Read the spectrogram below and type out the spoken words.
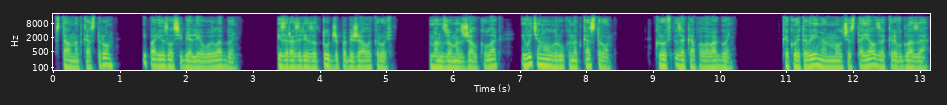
Встал над костром и порезал себе левую ладонь. Из разреза тут же побежала кровь. Манзома сжал кулак и вытянул руку над костром. Кровь закапала в огонь. Какое-то время он молча стоял, закрыв глаза,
